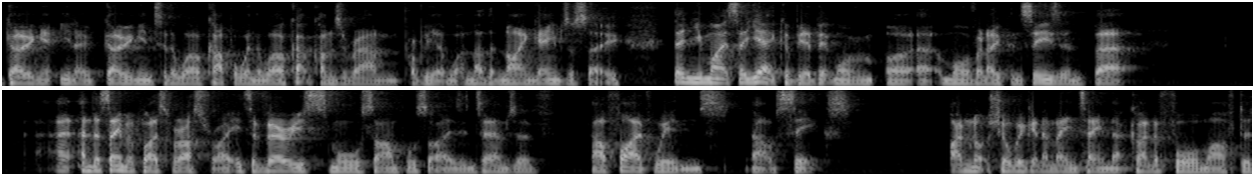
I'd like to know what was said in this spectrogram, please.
going you know going into the World Cup or when the World Cup comes around, probably at what another nine games or so, then you might say yeah, it could be a bit more of a, more of an open season, but. And the same applies for us, right? It's a very small sample size in terms of our five wins out of six I'm not sure we're going to maintain that kind of form after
